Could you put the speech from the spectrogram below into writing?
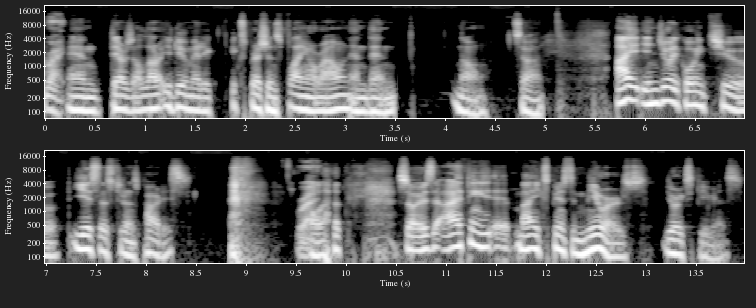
Right. And there's a lot of idiomatic expressions flying around and then no. So I enjoyed going to ESL students parties Right. a lot. So I think it- my experience mirrors your experience.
